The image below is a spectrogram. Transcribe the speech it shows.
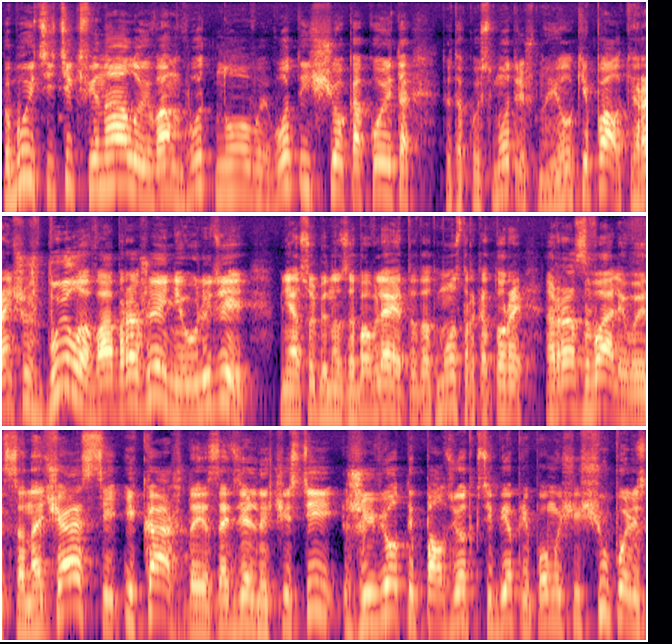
Вы будете идти к финалу, и вам вот новый, вот еще какой-то. Ты такой смотришь, ну елки-палки, раньше ж было воображение у людей. Мне особенно забавляет этот монстр, который разваливается на части, и каждая из отдельных частей живет и ползет к тебе при помощи щупалец.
